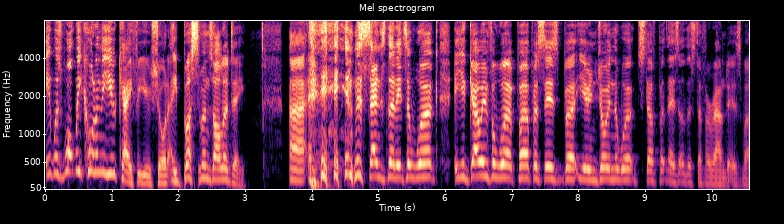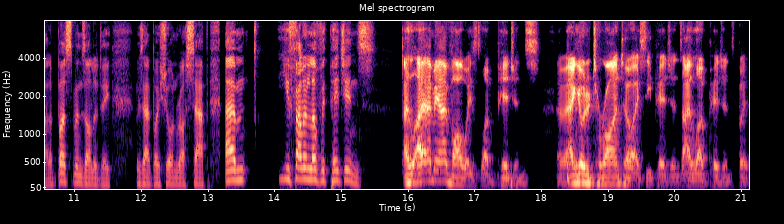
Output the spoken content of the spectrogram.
it was what we call in the UK for you, Sean, a busman's holiday. Uh, in the sense that it's a work, you're going for work purposes, but you're enjoying the work stuff, but there's other stuff around it as well. A busman's holiday was had by Sean Ross Sapp. Um, you fell in love with pigeons. I I mean, I've always loved pigeons. I go to Toronto, I see pigeons. I love pigeons, but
